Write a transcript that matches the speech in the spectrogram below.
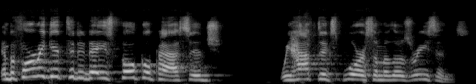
And before we get to today's focal passage, we have to explore some of those reasons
